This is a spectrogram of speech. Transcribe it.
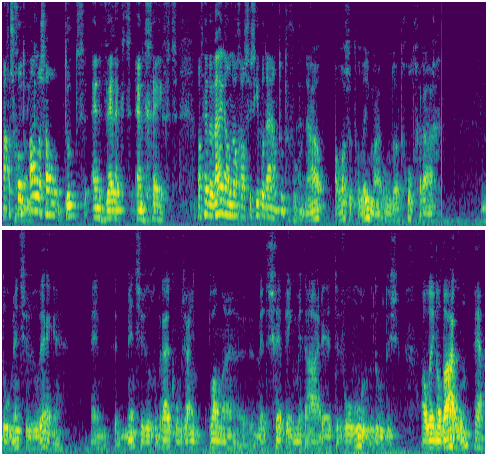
Maar als God alles al doet en werkt en geeft, wat hebben wij dan nog als discipel daar aan toe te voegen? Nou, al was het alleen maar omdat God graag door mensen wil werken en mensen wil gebruiken om zijn plannen eh, met de schepping, met de aarde te volvoeren. Ik bedoel, dus alleen al daarom. Ja.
